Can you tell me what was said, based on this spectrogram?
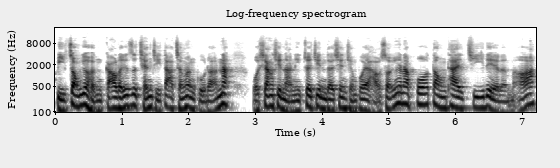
比重又很高的，又是前几大成分股的，那我相信呢，你最近的心情不会好受，因为那波动太激烈了嘛啊！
